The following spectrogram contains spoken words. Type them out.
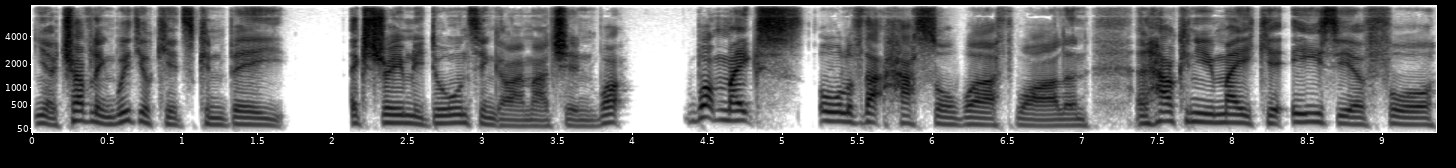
You know, travelling with your kids can be extremely daunting, I imagine. What what makes all of that hassle worthwhile and and how can you make it easier for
